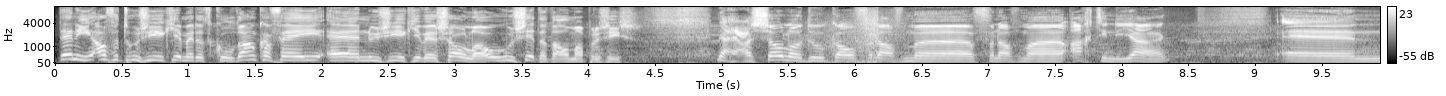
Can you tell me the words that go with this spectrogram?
Danny, af en toe zie ik je met het Cooldown Café en nu zie ik je weer solo. Hoe zit het allemaal precies? Nou ja, solo doe ik al vanaf mijn, vanaf mijn 18e jaar. En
